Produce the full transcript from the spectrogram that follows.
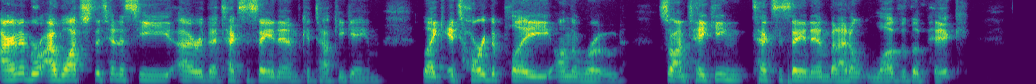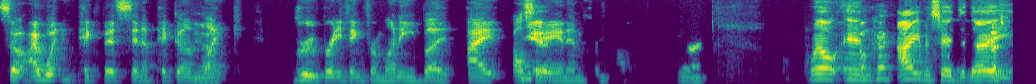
I remember I watched the Tennessee uh, or the Texas A&M Kentucky game. Like it's hard to play on the road. So I'm taking Texas A&M, but I don't love the pick. So I wouldn't pick this in a pick 'em Yeah. like group or anything for money, but I I'll say A&M for now. Well, and Okay. I even said today.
